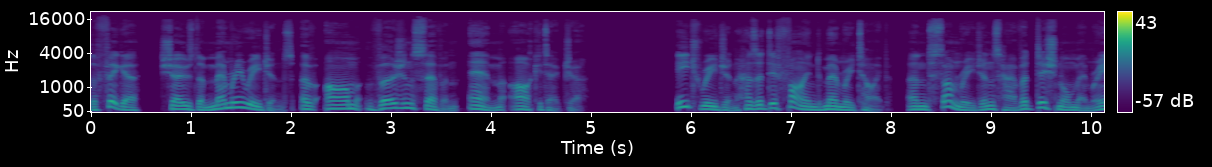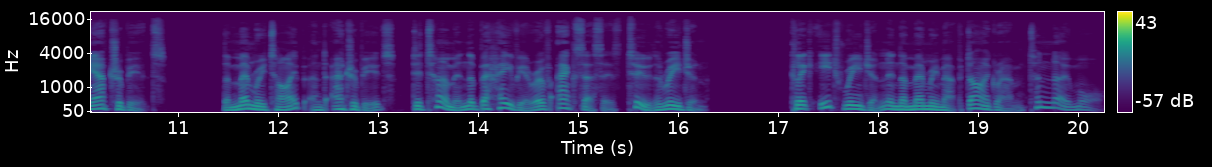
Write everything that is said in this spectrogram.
The figure shows the memory regions of ARM version 7 M architecture. Each region has a defined memory type, and some regions have additional memory attributes. The memory type and attributes determine the behavior of accesses to the region. Click each region in the memory map diagram to know more.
